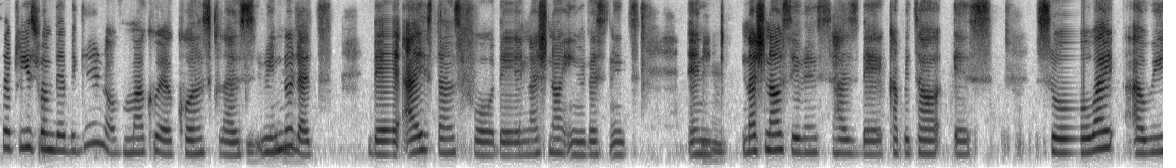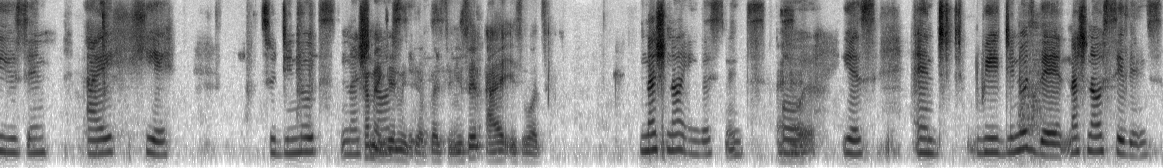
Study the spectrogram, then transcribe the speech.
So please, from the beginning of macroeconomics class, we know mm. that the I stands for the national investment, and Mhm. national savings has the capital S. So why are we using I here to denote national? Come again with your question. You said I is what? national investment Uh-huh. or yes and we denote the national savings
